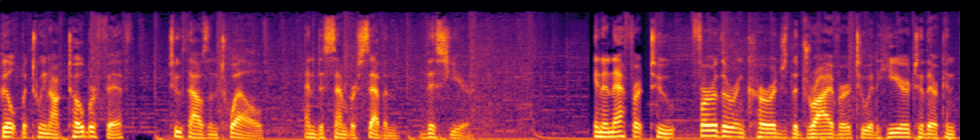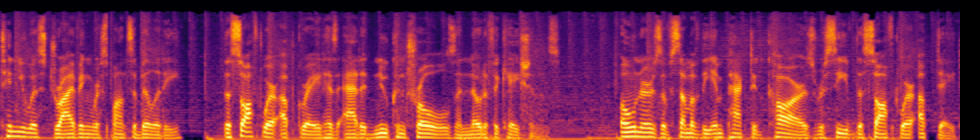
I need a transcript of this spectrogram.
built between October 5, 2012, and December 7 this year. In an effort to further encourage the driver to adhere to their continuous driving responsibility, the software upgrade has added new controls and notifications. Owners of some of the impacted cars received the software update.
